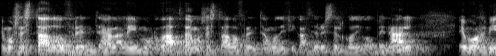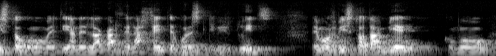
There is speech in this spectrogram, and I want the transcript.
Hemos estado frente a la ley Mordaza, hemos estado frente a modificaciones del Código Penal, hemos visto cómo metían en la cárcel a gente por escribir tweets, hemos visto también cómo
